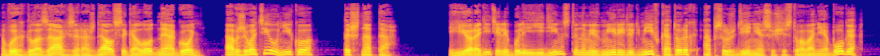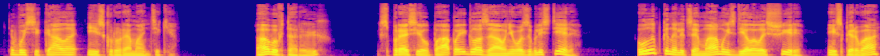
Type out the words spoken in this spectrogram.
В их глазах зарождался голодный огонь, а в животе у Нико — тошнота. Ее родители были единственными в мире людьми, в которых обсуждение существования Бога высекало искру романтики. А во-вторых, — спросил папа, и глаза у него заблестели. Улыбка на лице мамы сделалась шире, и сперва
